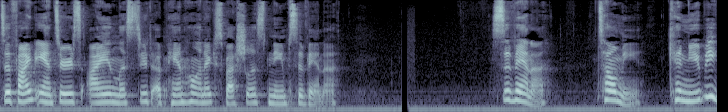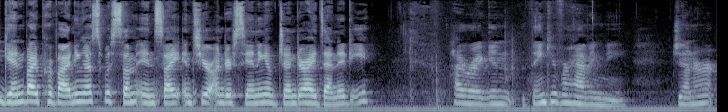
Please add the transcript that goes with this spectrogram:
To find answers, I enlisted a Panhellenic specialist named Savannah. Savannah, tell me, can you begin by providing us with some insight into your understanding of gender identity? Hi, Reagan. Thank you for having me. Gender,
